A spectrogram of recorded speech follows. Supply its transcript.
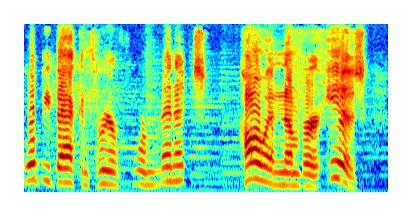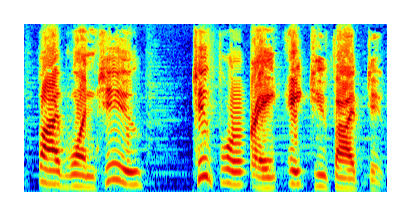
we'll be back in three or four minutes. Call in number is 512 248 8252.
